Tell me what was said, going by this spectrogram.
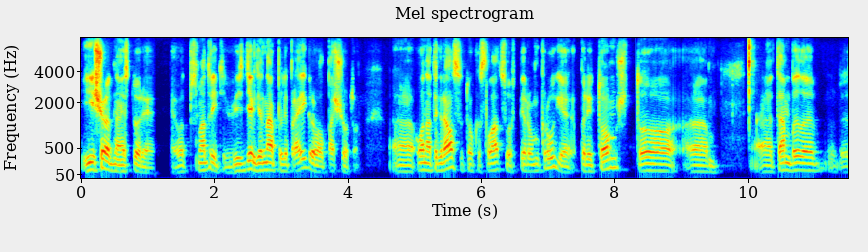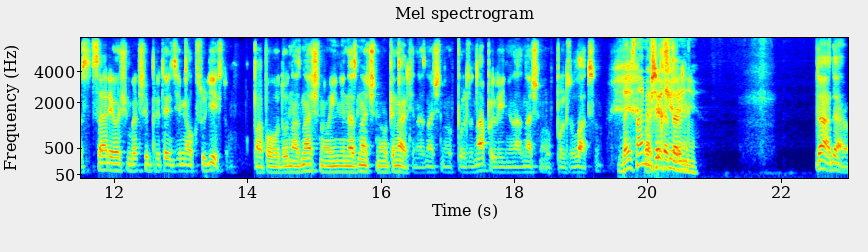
И еще одна история. Вот посмотрите, везде, где Наполи проигрывал по счету, э, он отыгрался только с Лацио в первом круге, при том, что... Э, там было, Сари очень большие претензии имел к судейству по поводу назначенного и неназначенного пенальти, назначенного в пользу Наполи и неназначенного в пользу Лацио. Да и с нами всех остальных... Да, да.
